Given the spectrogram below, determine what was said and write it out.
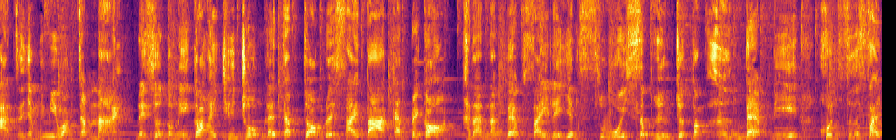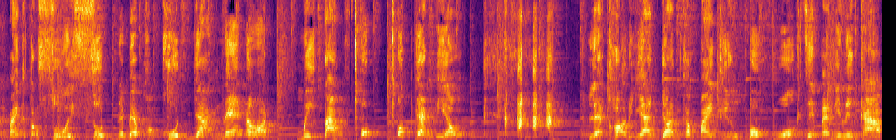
อาจจะยังไม่มีวางจำหน่าย ในส่วนตรงนี้ก็ให้ชื่นชมและจับจองด้วยสายตากันไปก่อน ขนาดนางแบบใส่และยังสวยสะพึงจนต้องอึ้งแบบนี้ คนซื้อใส่ไปก็ต้องสวยสุดในแบบของคุณอย่างแน่นอน มีตังทุบทบอย่างเดียว และขออนุญาตย้อนกลับไปถึงปกวอกเจแปนนิดนึงครับ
